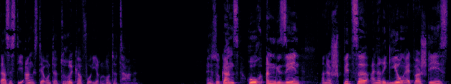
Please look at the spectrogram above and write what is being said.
Das ist die Angst der Unterdrücker vor ihren Untertanen. Wenn du so ganz hoch angesehen an der Spitze einer Regierung etwa stehst,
